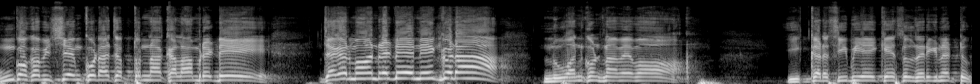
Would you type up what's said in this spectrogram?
ఇంకొక విషయం కూడా చెప్తున్నా కలాం రెడ్డి. జగన్మోహన్ రెడ్డి నీకు కూడా. నువ్వు అనుకుంటున్నావేమో? ఇక్కడ సిబిఐ కేసులు జరిగినట్టు.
